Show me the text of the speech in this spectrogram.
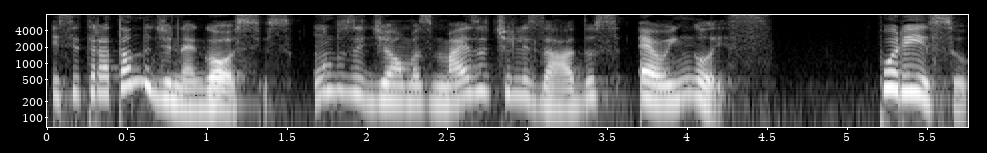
E se tratando de negócios, um dos idiomas mais utilizados é o inglês. Por isso,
